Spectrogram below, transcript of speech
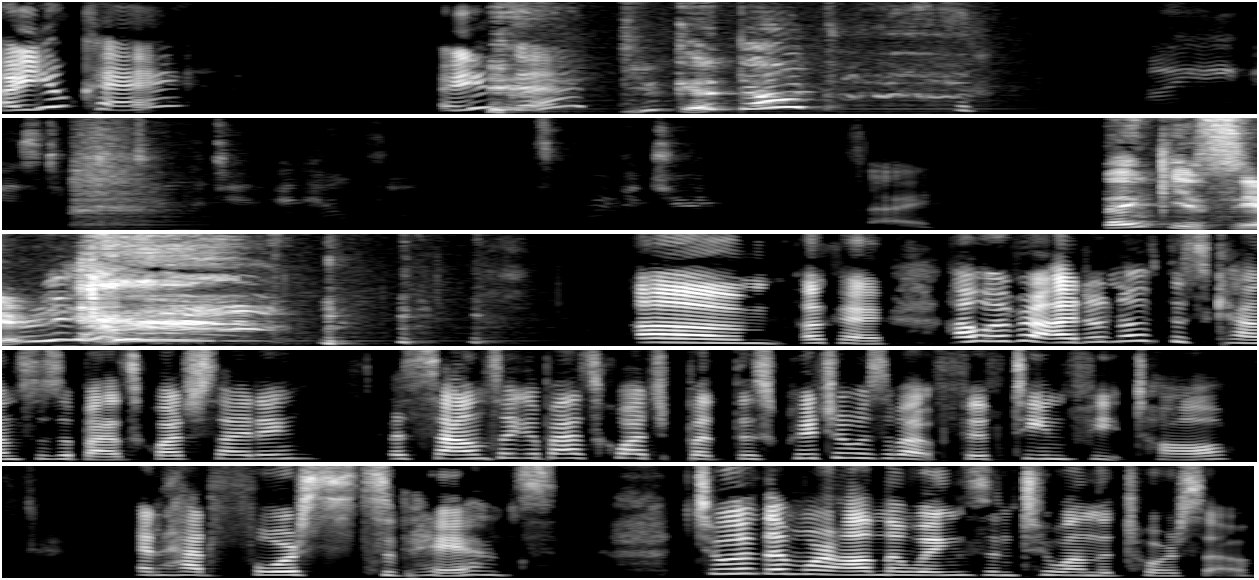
Are you okay? Are you good? You good, dog? Sorry. Thank you, Siri. Um, okay. However, I don't know if this counts as a bat squatch sighting. It sounds like a bat squatch, but this creature was about 15 feet tall and had four sets of hands. Two of them were on the wings and two on the torso.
